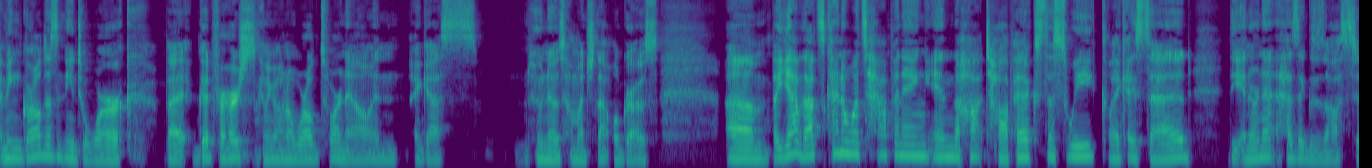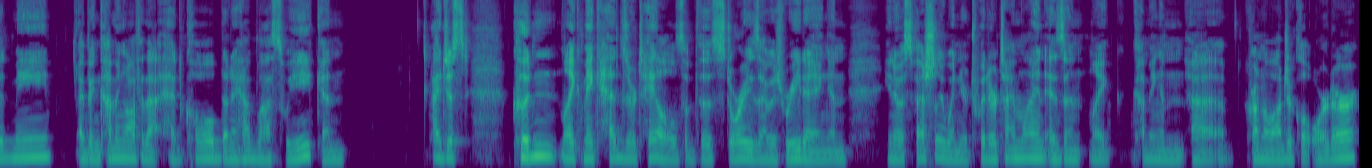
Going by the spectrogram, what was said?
I mean, girl doesn't need to work, but good for her. She's going to go on a world tour now, and I guess who knows how much that will gross. Um, but yeah, that's kind of what's happening in the hot topics this week. Like I said, the internet has exhausted me. I've been coming off of that head cold that I had last week, and I just couldn't like make heads or tails of the stories I was reading. And, you know, especially when your Twitter timeline isn't like coming in uh, chronological order,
